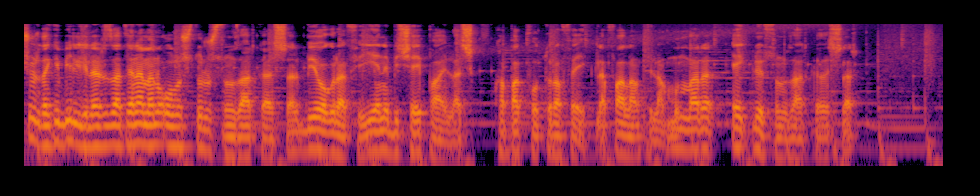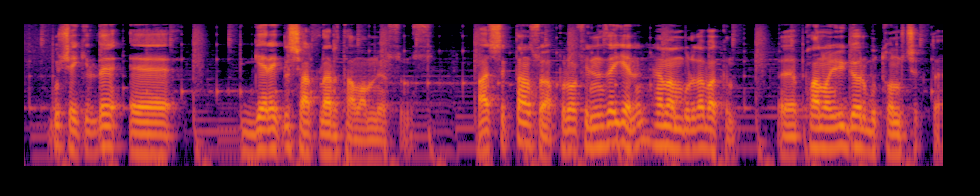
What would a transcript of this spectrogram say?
Şuradaki bilgileri zaten hemen oluşturursunuz arkadaşlar. Biyografi, yeni bir şey paylaş, kapak fotoğrafı ekle falan filan. Bunları ekliyorsunuz arkadaşlar. Bu şekilde e, gerekli şartları tamamlıyorsunuz. Açtıktan sonra profilinize gelin. Hemen burada bakın. E, panoyu gör butonu çıktı.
